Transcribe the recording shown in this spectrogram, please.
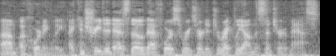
um, accordingly. I can treat it as though that force were exerted directly on the center of mass.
